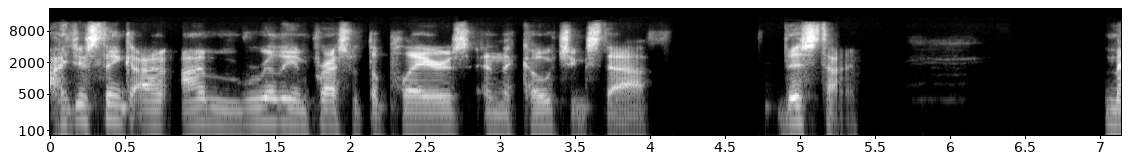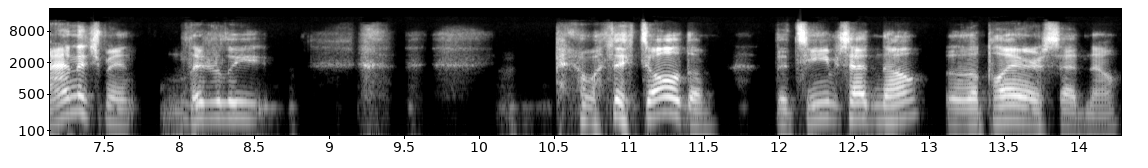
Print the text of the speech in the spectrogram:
I just think I, I'm really impressed with the players and the coaching staff this time management literally when they told them the team said no the players said no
